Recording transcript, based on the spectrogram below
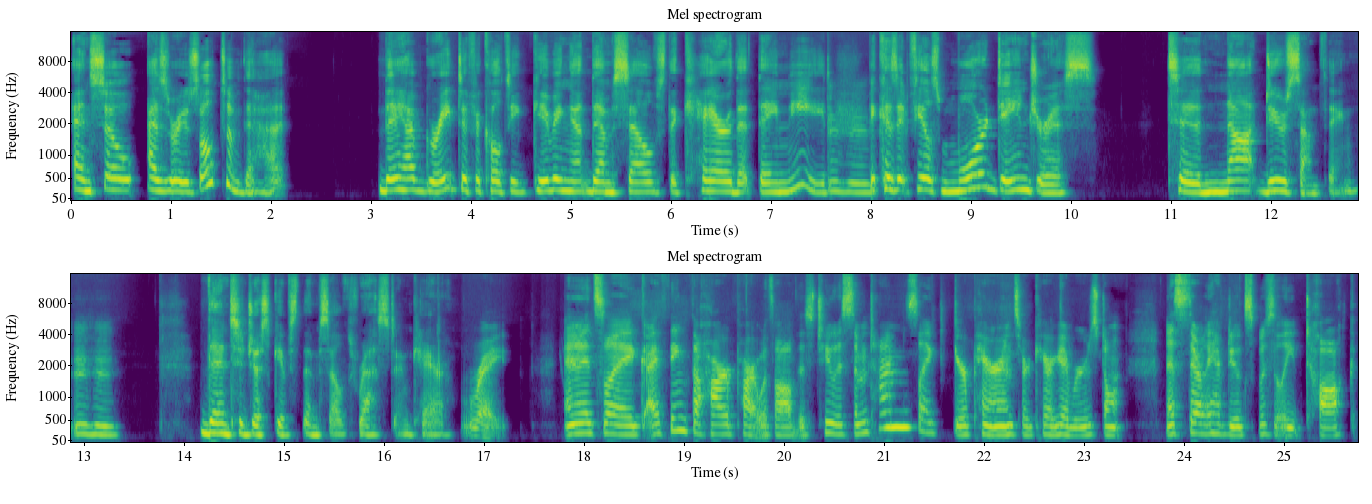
And so, as a result of that, they have great difficulty giving themselves the care that they need Mm-hmm. because it feels more dangerous to not do something Mm-hmm. Than to just give themselves rest and care. Right. And it's like, I think the hard part with all this too is sometimes like your parents or caregivers don't necessarily have to explicitly talk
